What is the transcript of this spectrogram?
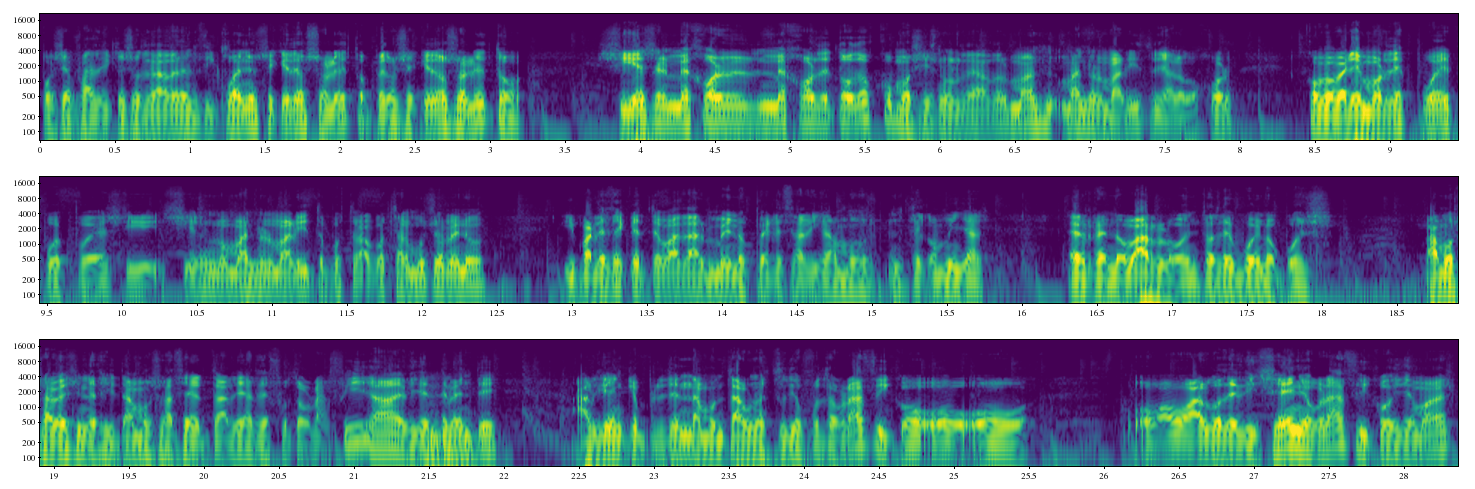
pues es fácil que ese ordenador en 5 años se quede obsoleto, pero se quede obsoleto si es el mejor, mejor de todos, como si es un ordenador más, más normalito, y a lo mejor, como veremos después, pues, pues si, si es uno más normalito, pues te va a costar mucho menos y parece que te va a dar menos pereza, digamos, entre comillas, el renovarlo. Entonces, bueno, pues vamos a ver si necesitamos hacer tareas de fotografía, evidentemente, mm. alguien que pretenda montar un estudio fotográfico o o algo de diseño gráfico y demás,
